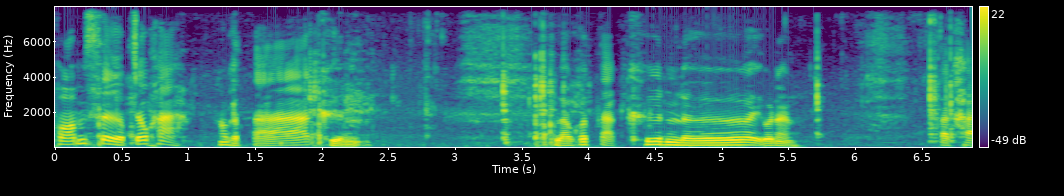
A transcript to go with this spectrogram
พร้อมเสิร์ฟเจ้าค่ะเท่ากับตาขึ้น เราก็ตักขึ้นเลยวันนั้นตะไคร้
